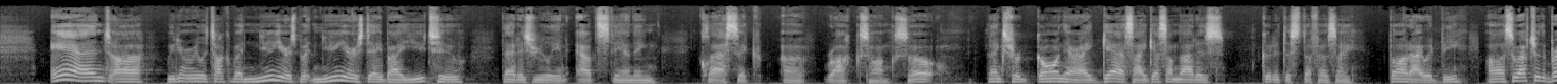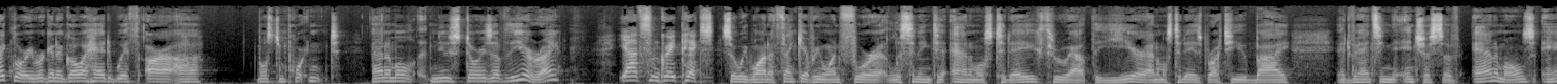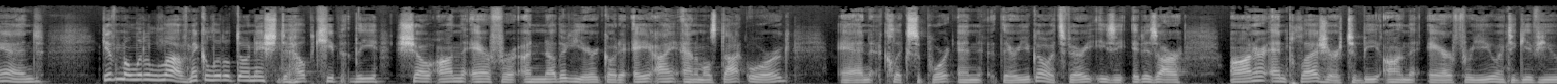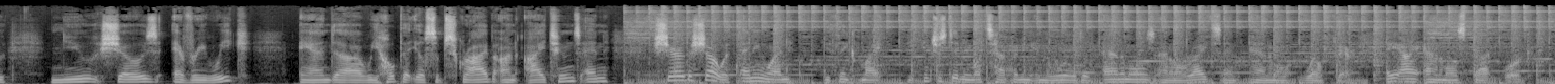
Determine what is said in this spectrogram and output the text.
And uh, we didn't really talk about New Year's, but New Year's Day by U2, that is really an outstanding classic uh, rock song. So thanks for going there, I guess. I guess I'm not as good at this stuff as I thought I would be. Uh, so after the break, Lori, we're going to go ahead with our uh, most important animal news stories of the year, right? You have some great picks. So we want to thank everyone for listening to Animals Today throughout the year. Animals Today is brought to you by Advancing the Interests of Animals and give them a little love. Make a little donation to help keep the show on the air for another year. Go to aianimals.org and click support. And there you go. It's very easy. It is our honor and pleasure to be on the air for you and to give you new shows every week. And uh, we hope that you'll subscribe on iTunes and share the show with anyone you think might be interested in what's happening in the world of animals, animal rights, and animal welfare. AIAnimals.org.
